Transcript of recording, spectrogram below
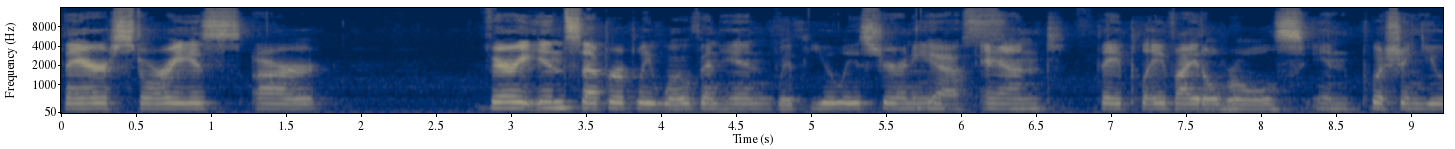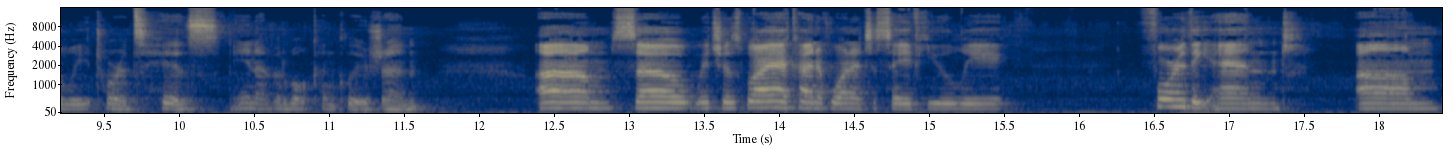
their stories are very inseparably woven in with Yuli's journey. Yes. And they play vital roles in pushing Yuli towards his inevitable conclusion. Um, so, which is why I kind of wanted to save Yuli for the end. Um,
